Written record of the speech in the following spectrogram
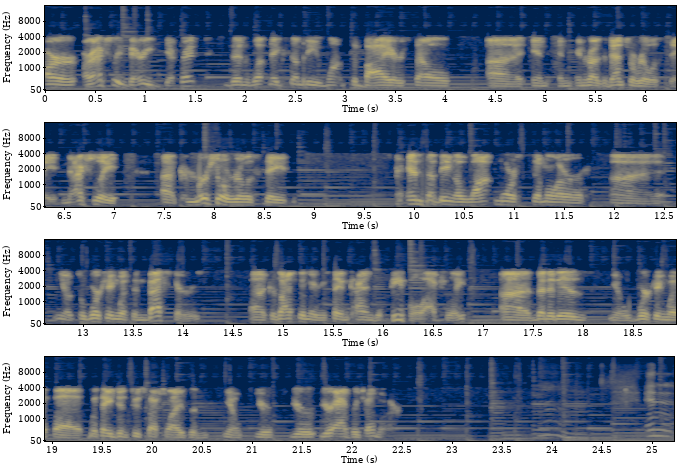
are are actually very different than what makes somebody want to buy or sell uh, in, in, in residential real estate. And actually, uh, commercial real estate ends up being a lot more similar uh, you know, to working with investors, because uh, often they're the same kinds of people actually, uh, than it is, you know, working with uh, with agents who specialize in, you know, your your your average homeowner. Hmm. And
